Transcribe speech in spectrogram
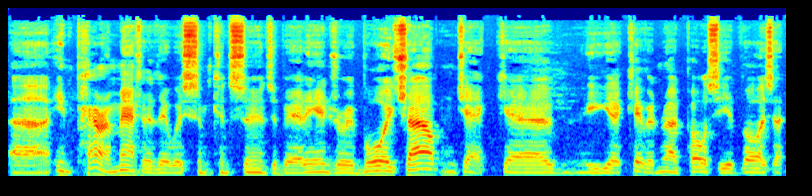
Uh, in Parramatta, there was some concerns about Andrew Boyd, Charlton Jack, uh, the uh, Kevin Rudd policy advisor,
